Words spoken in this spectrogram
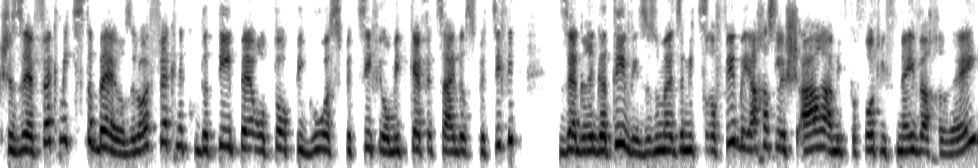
כשזה אפקט מצטבר, זה לא אפקט נקודתי פר אותו פיגוע ספציפי או מתקפת סייבר ספציפית, זה אגרגטיבי, זאת אומרת, זה מצרפי ביחס לשאר המתקפות לפני ואחרי,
